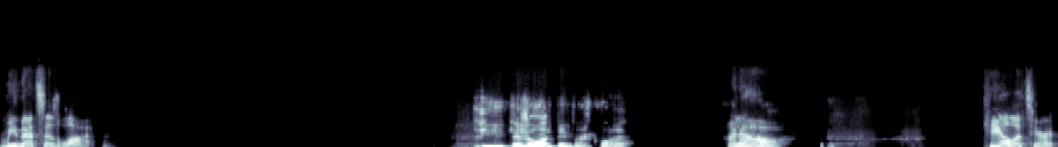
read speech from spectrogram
I mean, that says a lot. You, There's a lot. Been very quiet. I know. Keel, let's hear it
